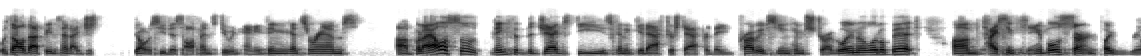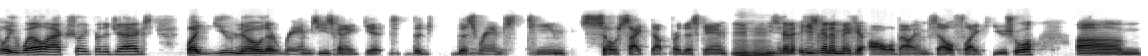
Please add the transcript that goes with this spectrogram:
with all that being said, I just don't see this offense doing anything against the Rams. Uh, but I also think that the Jags D is going to get after Stafford. They probably have seen him struggling a little bit. Um, Tyson Campbell is starting to play really well, actually, for the Jags. But you know that Ramsey's going to get the this Rams team so psyched up for this game. Mm-hmm. He's gonna he's gonna make it all about himself, like usual. Um,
